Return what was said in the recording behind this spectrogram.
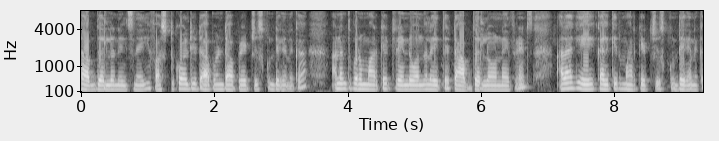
టాప్ ధరలో నిలిచినాయి. First quality top and top rate చూసుకుంటే కనుక అనంతపురం మార్కెట్ రెండు వందలు అయితే టాప్ ధరలో ఉన్నాయి ఫ్రెండ్స్. అలాగే కలికిరి మార్కెట్ చూసుకుంటే కనుక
